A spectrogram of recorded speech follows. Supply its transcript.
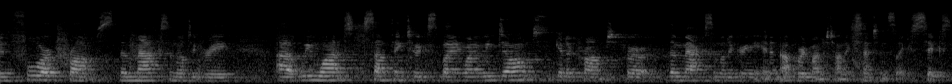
in four prompts the maximal degree, uh, we want something to explain why we don't get a prompt for the maximal degree in an upward monotonic sentence like six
